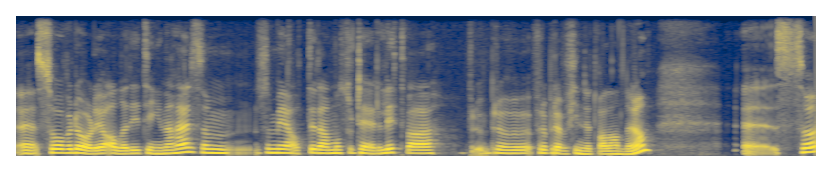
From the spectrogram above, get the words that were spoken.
eh, sover dårlig og alle de tingene her, som, som vi alltid da må sortere litt hva, for, for å prøve å finne ut hva det handler om, eh, så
